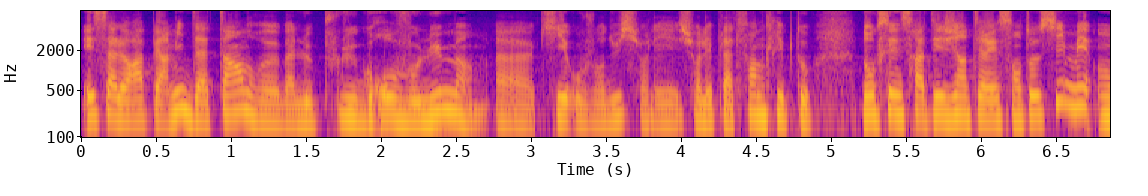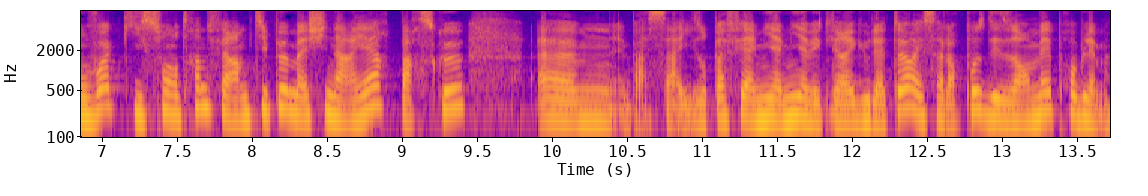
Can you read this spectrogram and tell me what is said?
et ça leur a permis d'atteindre bah, le plus gros volume euh, qui est aujourd'hui sur les, sur les plateformes crypto. Donc c'est une stratégie intéressante aussi, mais on voit qu'ils sont en train de faire un petit peu machine arrière parce que euh, bah, ils n'ont pas fait ami-ami avec les régulateurs et ça leur pose désormais problème.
